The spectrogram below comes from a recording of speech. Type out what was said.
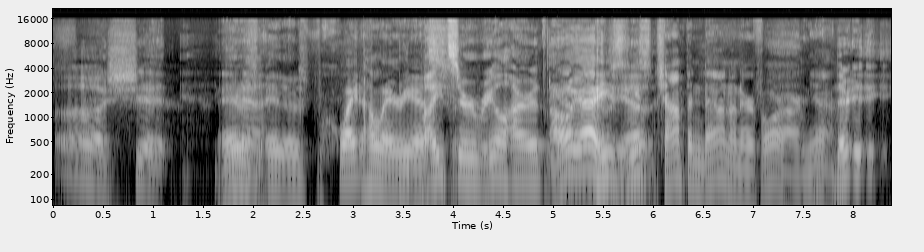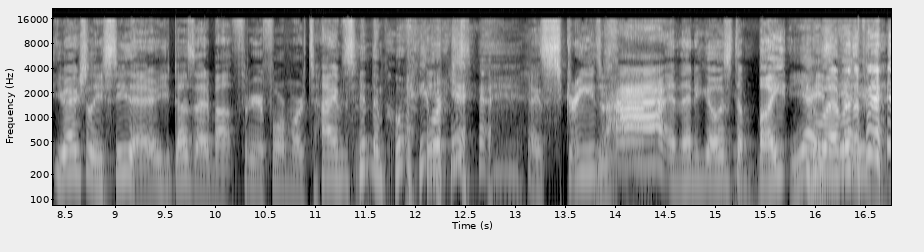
Oh shit! It, was, it was quite hilarious. Bites her real hard. Oh yeah, he's yeah. he's chomping down on her forearm. Yeah. There, you actually see that he does that about three or four more times in the movie, where he he screams ah, and then he goes to bite Yeah, whoever yeah, the he's-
